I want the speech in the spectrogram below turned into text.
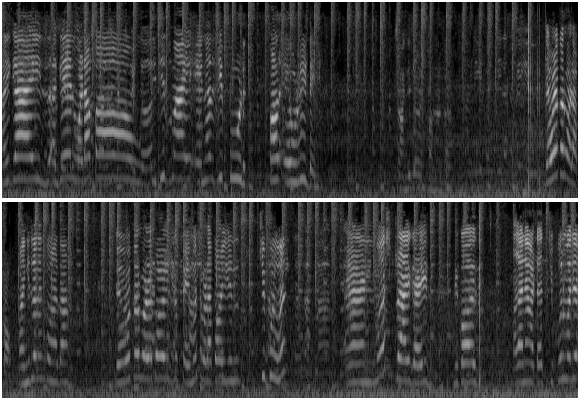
आणि guys again vada pav. This is my energy food for every day सांगितलं नाही पाहुणा का देवळकर वडापाव. सांगितलं नाही कोणाचा Devalkar vada pav is the famous vada pav in Chiplun. And must try guys because मला नाही वाटत चिपळूणमध्ये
